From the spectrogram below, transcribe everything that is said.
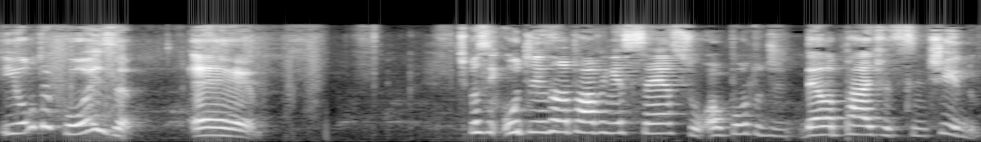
E outra coisa é. Tipo assim, utilizar uma palavra em excesso ao ponto de dela parar de fazer sentido.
